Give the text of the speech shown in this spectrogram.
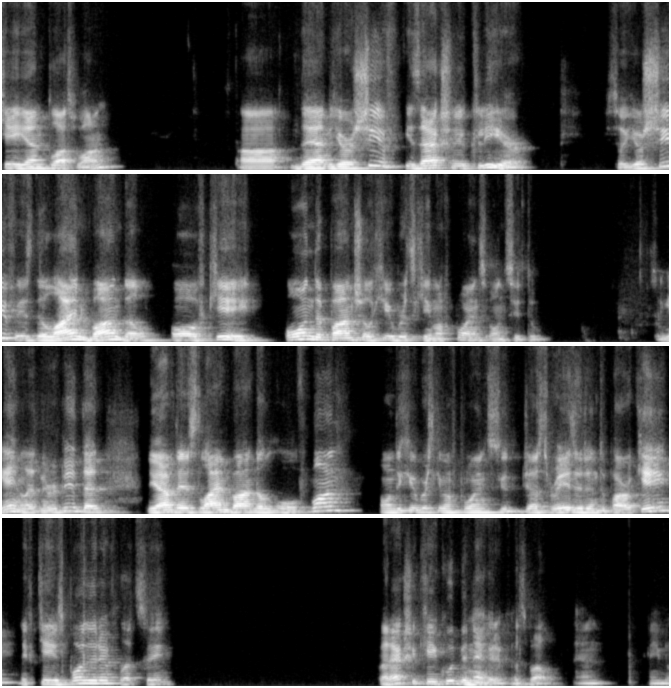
kn plus one, uh, then your sheaf is actually clear. So your sheaf is the line bundle of k on the punctual Hilbert scheme of points on C2. So again, let me repeat that. You have this line bundle of one on the Hilbert scheme of points. You just raise it into power k. If k is positive, let's say. But actually k could be negative as well. And me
